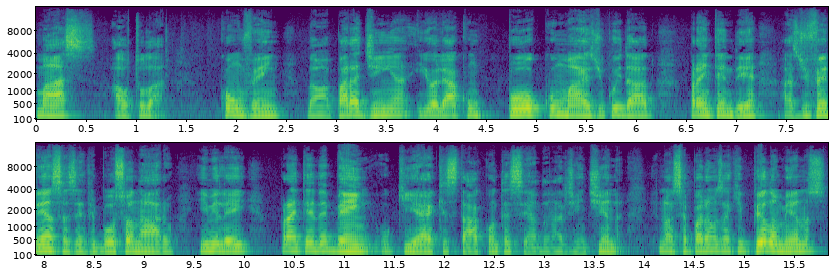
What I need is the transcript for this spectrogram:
Mas, alto lá, convém dar uma paradinha e olhar com um pouco mais de cuidado para entender as diferenças entre Bolsonaro e Milley, para entender bem o que é que está acontecendo na Argentina. E nós separamos aqui pelo menos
